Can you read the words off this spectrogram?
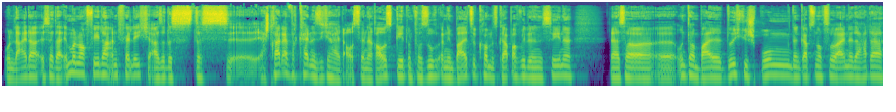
Und leider ist er da immer noch fehleranfällig. Also das, das, äh, er strahlt einfach keine Sicherheit aus, wenn er rausgeht und versucht, an den Ball zu kommen. Es gab auch wieder eine Szene, da ist er äh, unterm Ball durchgesprungen. Dann gab es noch so eine, da hat er,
